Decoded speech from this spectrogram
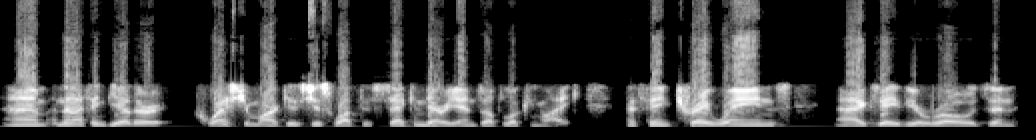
Um, and then I think the other question mark is just what the secondary ends up looking like. I think Trae Waynes, uh, Xavier Rhodes, and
